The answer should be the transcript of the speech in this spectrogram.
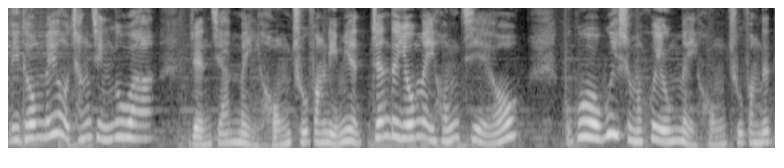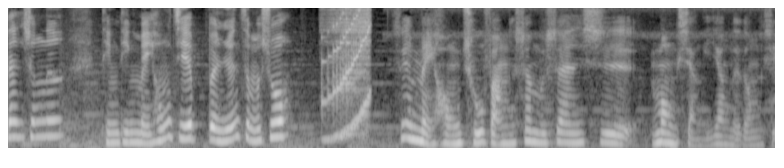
里头没有长颈鹿啊，人家美红厨房里面真的有美红姐哦。不过为什么会有美红厨房的诞生呢？听听美红姐本人怎么说。所以美红厨房算不算是梦想一样的东西？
